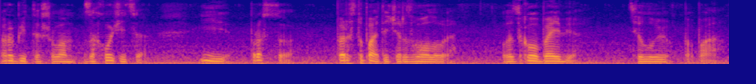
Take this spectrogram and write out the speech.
робіть те, що вам захочеться, і просто переступайте через голови. Let's go, baby. Цілую, па-па.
